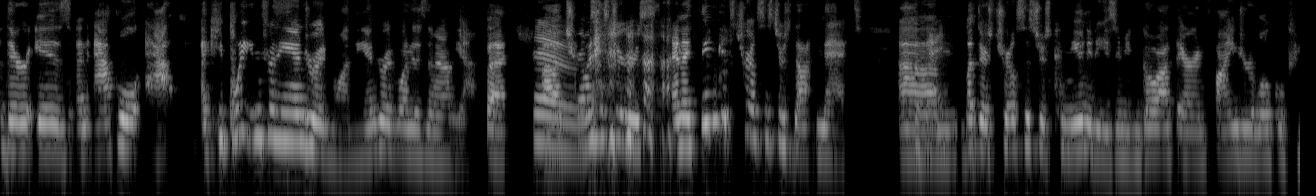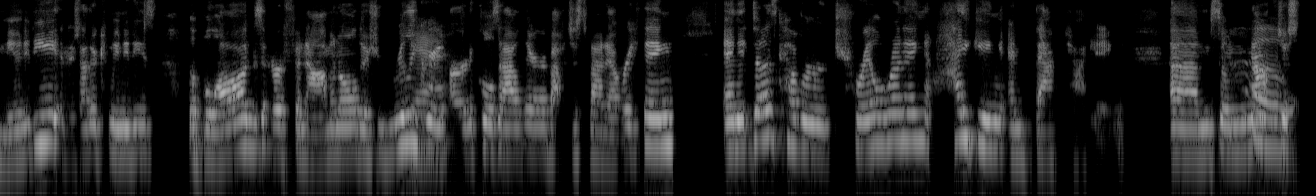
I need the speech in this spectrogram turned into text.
there is an Apple app. I keep waiting for the Android one. The Android one isn't out yet, but uh, oh. Trail Sisters, and I think it's trailsisters.net um, okay. But there's Trail Sisters communities, and you can go out there and find your local community. And there's other communities. The blogs are phenomenal. There's really yeah. great articles out there about just about everything. And it does cover trail running, hiking, and backpacking. Um, so not oh, just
